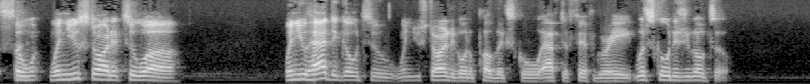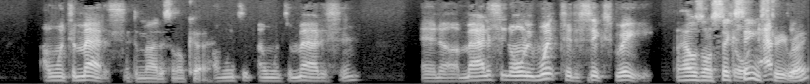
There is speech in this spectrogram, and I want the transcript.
So when you started to, uh when you had to go to, when you started to go to public school after fifth grade, what school did you go to? I went to Madison. Went To Madison. Okay, I went to I went to Madison, and uh, Madison only went to the sixth grade. that was on 16th Street, after- right?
